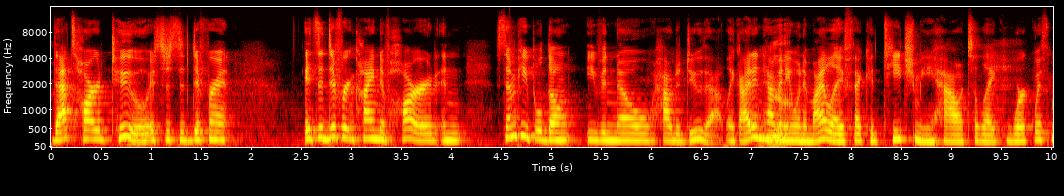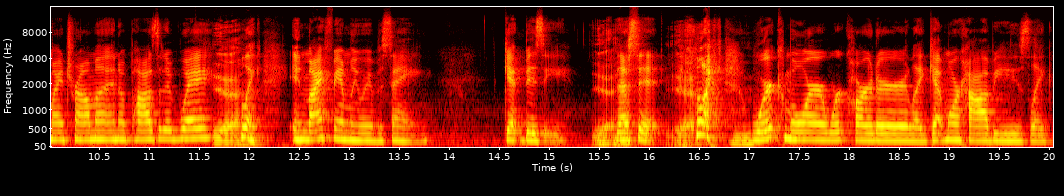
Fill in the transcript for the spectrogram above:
that's hard too. It's just a different it's a different kind of hard and some people don't even know how to do that. Like I didn't have No. anyone in my life that could teach me how to like work with my trauma in a positive way. Yeah. Like in my family way of saying, get busy. Yeah. That's it. Yeah. like work more, work harder, like get more hobbies, like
